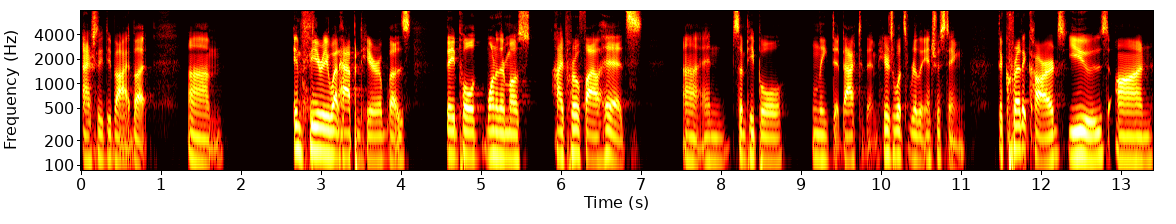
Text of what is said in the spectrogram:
actually Dubai, but um, in theory, what happened here was they pulled one of their most high profile hits, uh, and some people linked it back to them. Here's what's really interesting: the credit cards used on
